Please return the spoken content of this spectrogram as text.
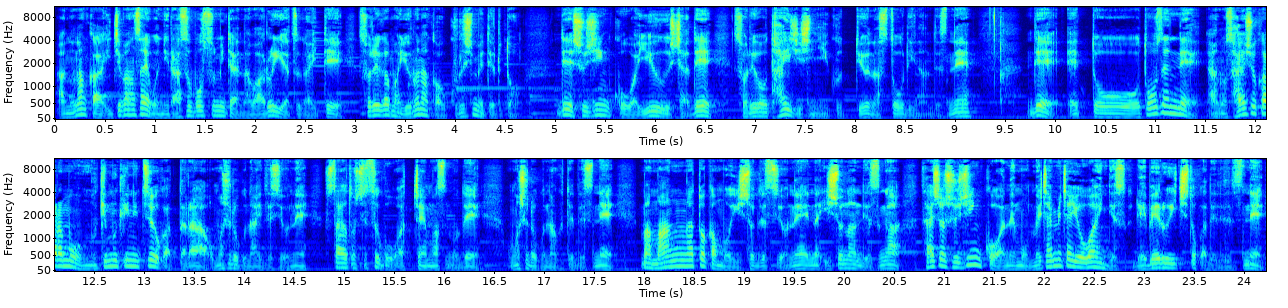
あの、なんか一番最後にラスボスみたいな悪い奴がいて、それがまあ世の中を苦しめてると。で、主人公は勇者で、それを退治しに行くっていうようなストーリーなんですね。で、えっと、当然ね、あの、最初からもうムキムキに強かったら面白くないですよね。スタートしてすぐ終わっちゃいますので、面白くなくてですね、まあ漫画とかも一緒ですよね。一緒なんですが、最初主人公はね、もうめちゃめちゃ弱いんです。レベル1とかでですね、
